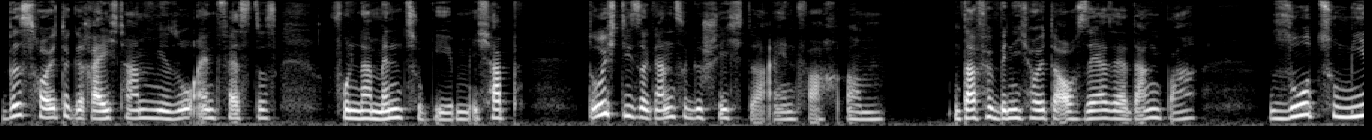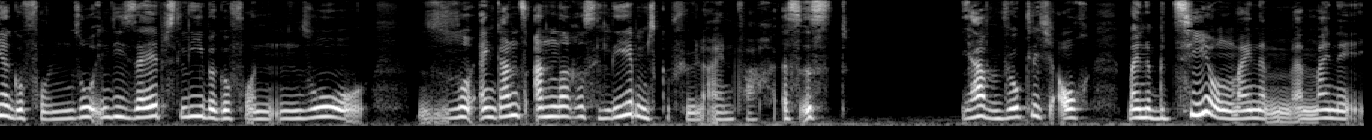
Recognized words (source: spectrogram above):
bis heute gereicht haben, mir so ein festes Fundament zu geben. Ich habe durch diese ganze Geschichte einfach, ähm, und dafür bin ich heute auch sehr, sehr dankbar, so zu mir gefunden, so in die Selbstliebe gefunden, so, so ein ganz anderes Lebensgefühl einfach. Es ist ja wirklich auch meine Beziehung, meine, meine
